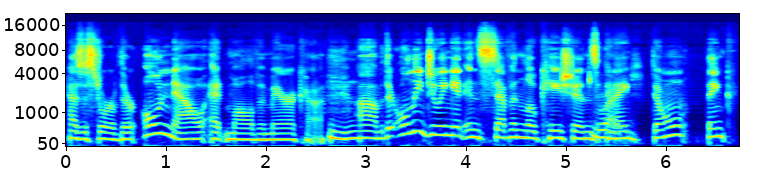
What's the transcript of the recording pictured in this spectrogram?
has a store of their own now at Mall of America. Um, they're only doing it in seven locations, and I Mm-hmm. Don't think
